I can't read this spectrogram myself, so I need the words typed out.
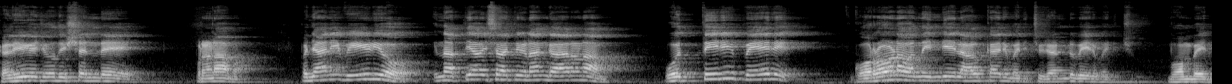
കലിയുഗ ജ്യോതിഷന്റെ പ്രണാമം. അപ്പം ഞാൻ ഈ വീഡിയോ ഇന്ന് അത്യാവശ്യമായിട്ട് ഇടാൻ കാരണം ഒത്തിരി പേര് കൊറോണ വന്ന് ഇന്ത്യയിൽ ആൾക്കാർ മരിച്ചു രണ്ട് പേര് മരിച്ചു ബോംബെയിൽ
